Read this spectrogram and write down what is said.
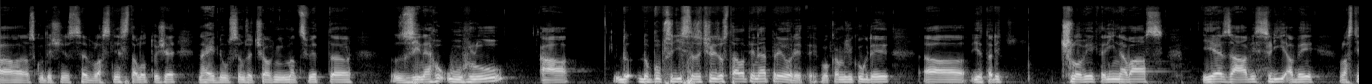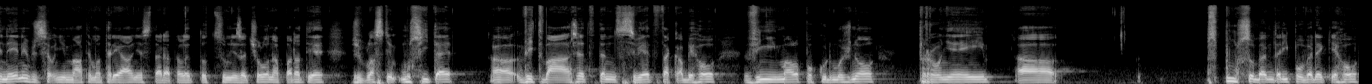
a skutečně se vlastně stalo to, že najednou jsem začal vnímat svět uh, z jiného úhlu a do, do popředí se začaly dostávat jiné priority. V okamžiku, kdy uh, je tady člověk, který na vás je závislý a vy vlastně nejen, že se o ním máte materiálně starat, ale to, co mě začalo napadat, je, že vlastně musíte vytvářet ten svět tak, aby ho vnímal pokud možno pro něj způsobem, který povede k jeho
